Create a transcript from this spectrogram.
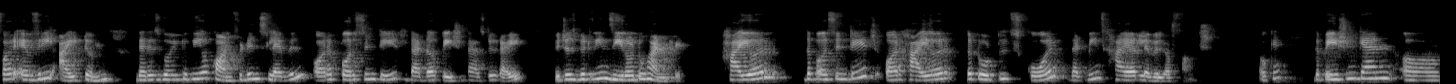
for every item, there is going to be a confidence level or a percentage that the patient has to write, which is between 0 to 100. Higher the percentage or higher the total score, that means higher level of function. Okay. The patient can uh,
